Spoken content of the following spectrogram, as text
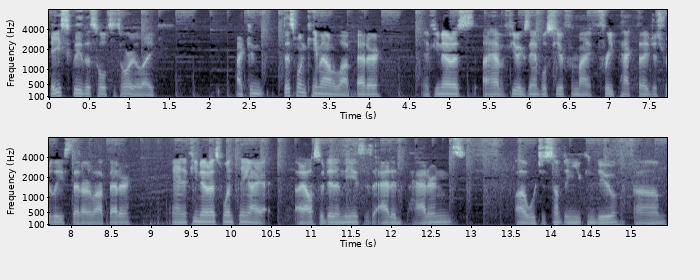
basically this whole tutorial. Like, I can. This one came out a lot better. If you notice, I have a few examples here from my free pack that I just released that are a lot better. And if you notice, one thing I I also did in these is added patterns uh, which is something you can do. Um,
